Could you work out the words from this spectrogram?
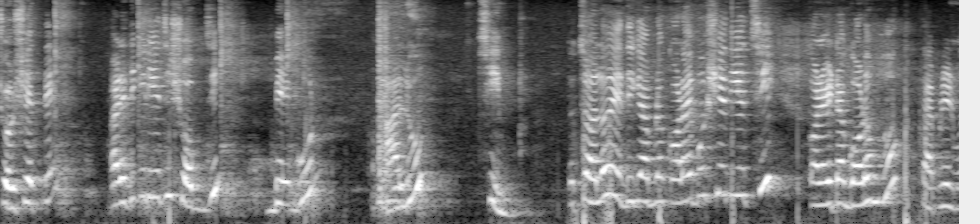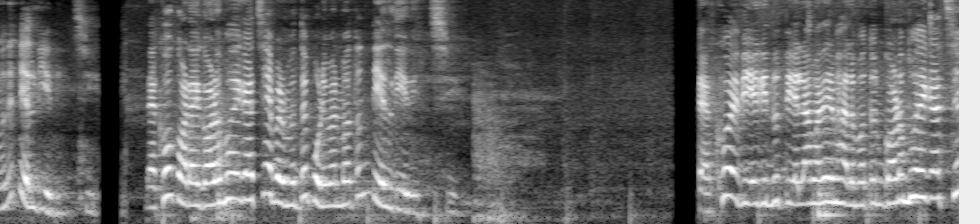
সর্ষের তেল আর এদিকে দিয়েছি সবজি, বেগুন, আলু, ছিম। তো চলো এদিকে আমরা কড়াই বসিয়ে দিয়েছি। কড়াইটা গরম হোক, তারপরে এর মধ্যে তেল দিয়ে দিচ্ছি। দেখো, কড়াই গরম হয়ে গেছে, এবার মধ্যে পরিমাণ মতন তেল দিয়ে দিচ্ছি। দেখো, এদিকে কিন্তু তেল আমাদের ভালো মতন গরম হয়ে গেছে।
